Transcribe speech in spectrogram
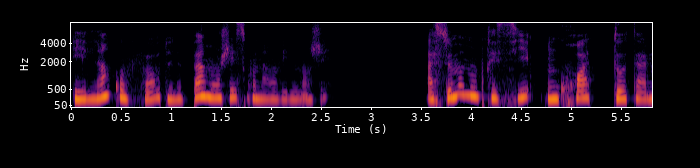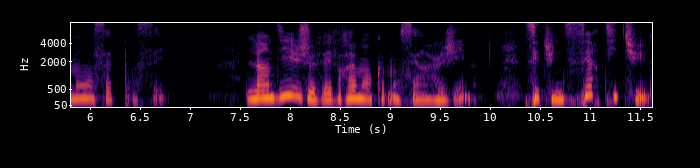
et l'inconfort de ne pas manger ce qu'on a envie de manger. À ce moment précis, on croit totalement en cette pensée. Lundi, je vais vraiment commencer un régime. C'est une certitude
